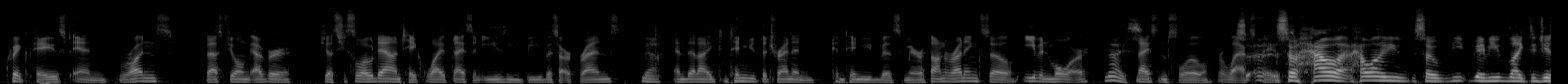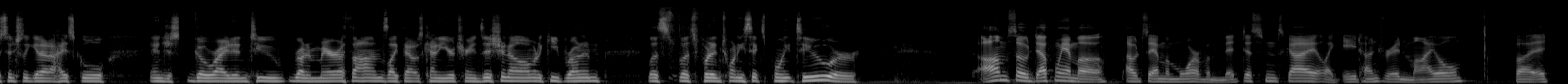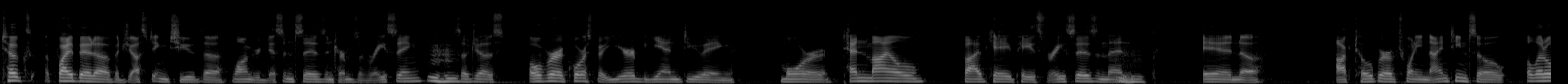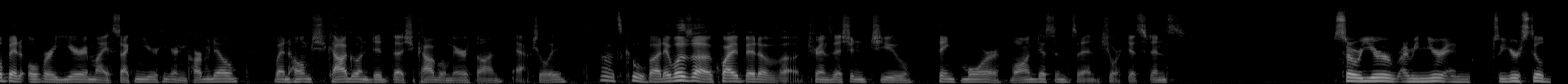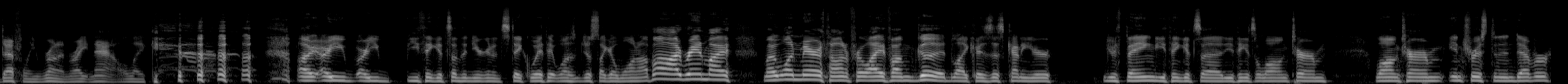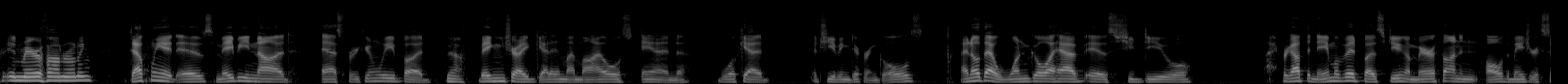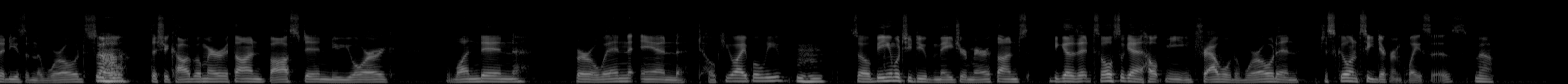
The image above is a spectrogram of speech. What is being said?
quick paced and runs best feeling ever just slow down take life nice and easy be with our friends. Yeah. and then i continued the trend and continued this marathon running. So even more Nice. nice and slow relaxed So, pace. so how how long have you so you, have you like did you essentially get out of high school and just go right into running marathons? Like that was kind of your transition oh i'm gonna keep running. Let's let's put in 26.2 or? Um, so definitely I'm a I would say I'm a more of a mid distance guy, like 800 mile, but it took quite a bit of adjusting to the longer distances in terms of racing. Mhm. So just over a course of a year, began doing more 10 mile, 5K paced races, and then in uh, October of 2019, so a little bit over a year in my second year here in Carbondale, went home to Chicago and did the Chicago Marathon actually oh that's cool but it was uh, quite a bit of a transition to think more long distance and short distance. So you're i mean you're and so you're still definitely running right now like are, are you are you you think it's something you're gonna stick with it wasn't just like a one-off oh i ran my my one marathon for life i'm good like is this kind of your your thing do you think it's a do you think it's a long-term long-term interest and endeavor in marathon running Definitely, it is. Maybe not as frequently, but Yeah. making sure I get in my miles and look at achieving different goals. I know that one goal I have is to do I forgot the name of it, but it's doing a marathon in all the major cities in the world. So Uh-huh. the Chicago Marathon, Boston, New York, London, Berlin, and Tokyo, I believe. Mm-hmm. So being able to do major marathons because it's also going to help me travel the world and just go and see different places. No,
